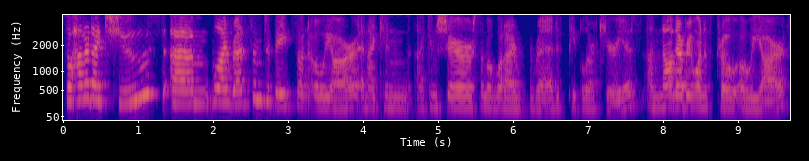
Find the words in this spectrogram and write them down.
So how did I choose? Um, well, I read some debates on OER and I can I can share some of what I read if people are curious. Um, not everyone is pro OER.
